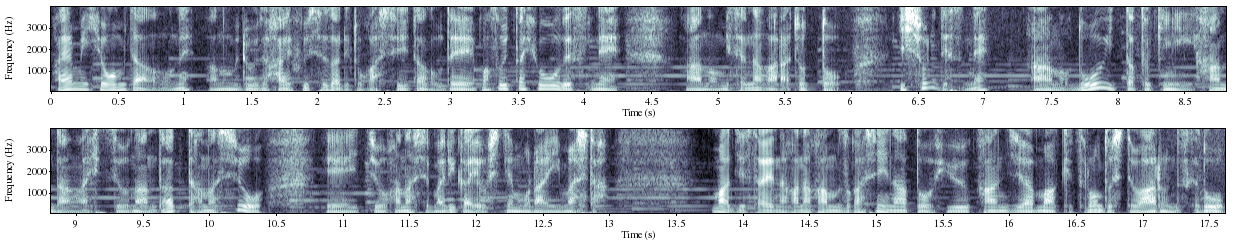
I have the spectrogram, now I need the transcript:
早見表みたいなのをね、あの無料で配布してたりとかしていたので、まあそういった表をですね、あの見せながらちょっと一緒にですね、あの、どういった時に判断が必要なんだって話を、えー、一応話して、まあ理解をしてもらいました。まあ実際なかなか難しいなという感じは、まあ結論としてはあるんですけど、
